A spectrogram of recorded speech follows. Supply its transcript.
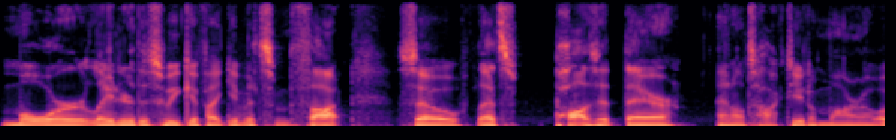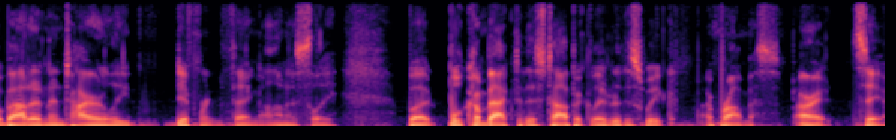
more later this week if I give it some thought. So let's pause it there and I'll talk to you tomorrow about an entirely different thing, honestly. But we'll come back to this topic later this week. I promise. All right. See ya.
